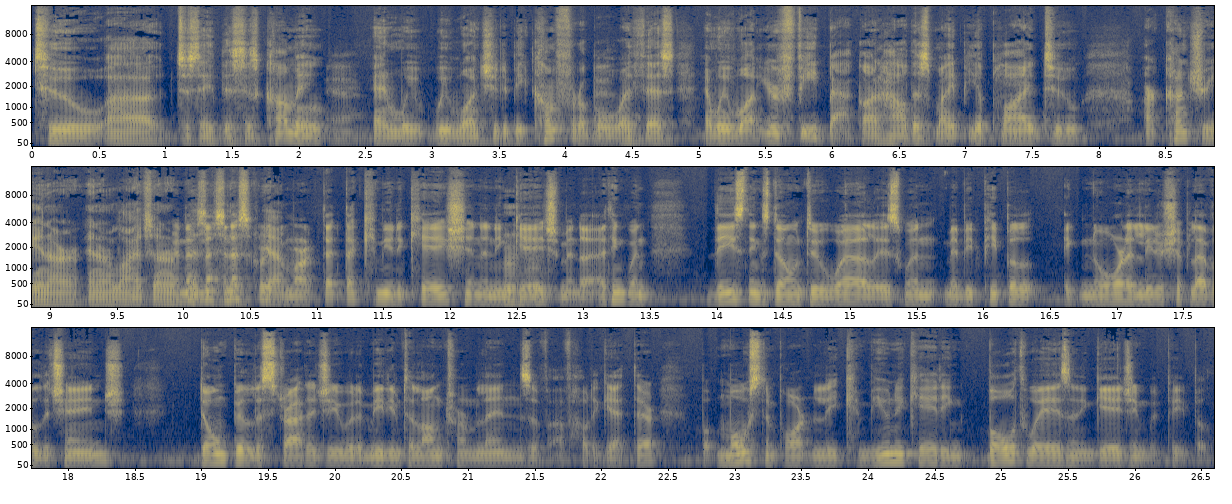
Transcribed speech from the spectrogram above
to uh, to say this is coming yeah. and we, we want you to be comfortable yeah. with this and we want your feedback on how this might be applied to our country and our and our lives and our and, businesses. and that's critical, yeah. Mark. That that communication and mm-hmm. engagement. Mm-hmm. I think when these things don't do well is when maybe people ignore at leadership level the change, don't build a strategy with a medium to long term lens of, of how to get there, but most importantly, communicating both ways and engaging with people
